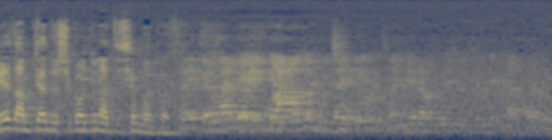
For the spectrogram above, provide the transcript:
हेच आमच्या दृष्टिकोनातून अतिशय महत्त्वाचं आहे संजय राऊत हे शिवसेनेचे खासदार आहेत.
